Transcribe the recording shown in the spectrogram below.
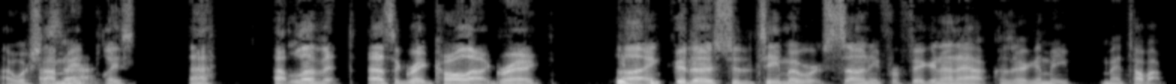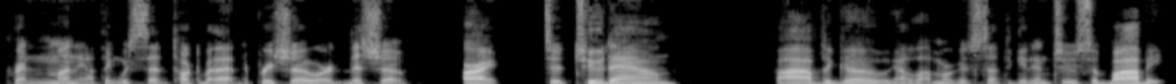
I wish I made place. Ah, I love it. That's a great call out, Greg. Uh, and kudos to the team over at Sony for figuring that out because they're going to be, man, talk about printing money. I think we said, talked about that in the pre show or this show. All right. So two down, five to go. We got a lot more good stuff to get into. So Bobby,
